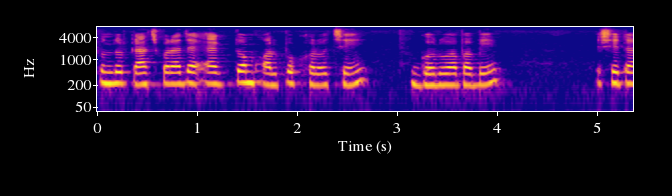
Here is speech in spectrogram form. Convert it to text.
সুন্দর কাজ করা যায়, একদম অল্প খরচে ঘরোয়াভাবে সেটা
